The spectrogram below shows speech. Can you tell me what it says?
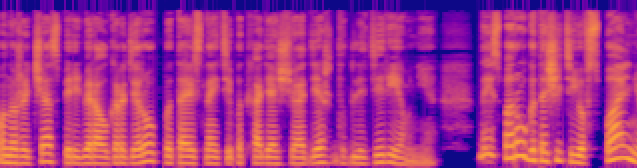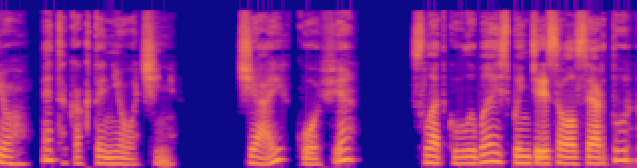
Он уже час перебирал гардероб, пытаясь найти подходящую одежду для деревни. Да и с порога тащить ее в спальню — это как-то не очень. Чай, кофе, Сладко улыбаясь, поинтересовался Артур,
